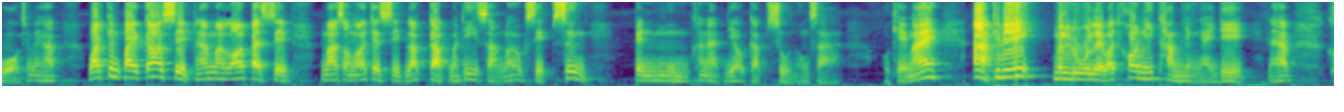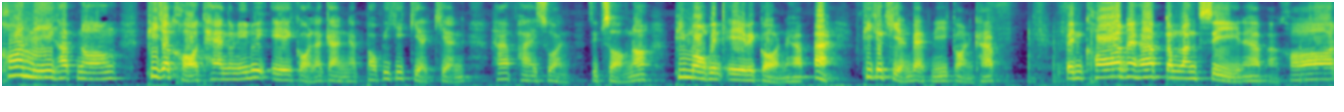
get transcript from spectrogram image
บวกใช่ไหมครับวัดขึ้นไป 90นะครับมา 180 มา 270 แล้วกลับมาที่ 360 ซึ่งเป็นมุมขนาดเดียวกับศูนย์องศา โอเคไหมอะทีนี้มันรู้เลยว่าข้อนี้ทำอย่างไงดีนะครับ ข้อนี้ครับน้องพี่จะขอแทนตรงนี้ด้วย a ก่อนแล้วกันนะเพราะพี่ขี้เกียจเขียน5พายส่วน 12เนาะพี่มองเป็น a ไปก่อนนะครับอะพี่ก็เขียนแบบนี้ก่อนครับ เป็นคอสนะครับกำลัง4นะครับอะคอส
